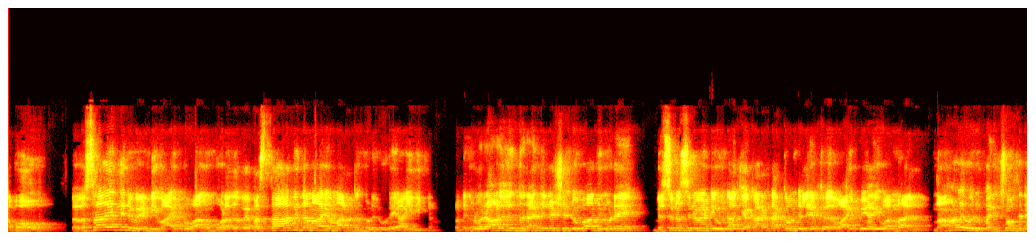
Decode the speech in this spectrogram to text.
അപ്പോ വ്യവസായത്തിന് വേണ്ടി വായ്പ വാങ്ങുമ്പോൾ അത് വ്യവസ്ഥാപിതമായ മാർഗങ്ങളിലൂടെ ആയിരിക്കണം. അപ്പൊ നിങ്ങൾ ഒരാളിൽ നിന്ന് ഒരു അഞ്ചു ലക്ഷം രൂപ നിങ്ങളുടെ ബിസിനസ്സിന് വേണ്ടി ഉണ്ടാക്കിയ കറണ്ട് അക്കൗണ്ടിലേക്ക് വായ്പയായി വന്നാൽ നാളെ ഒരു പരിശോധന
